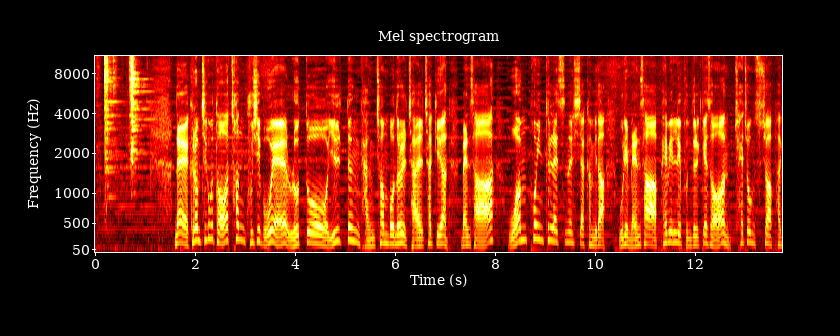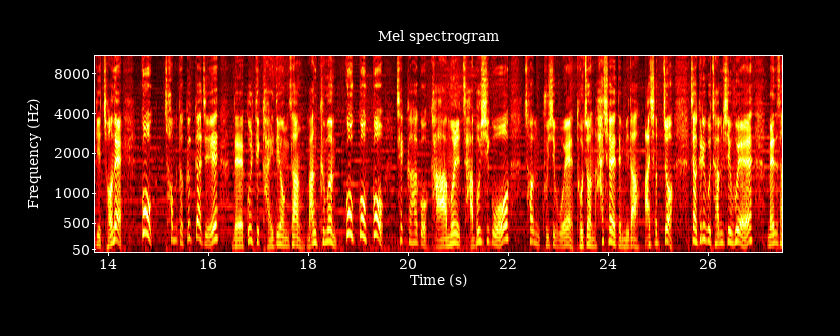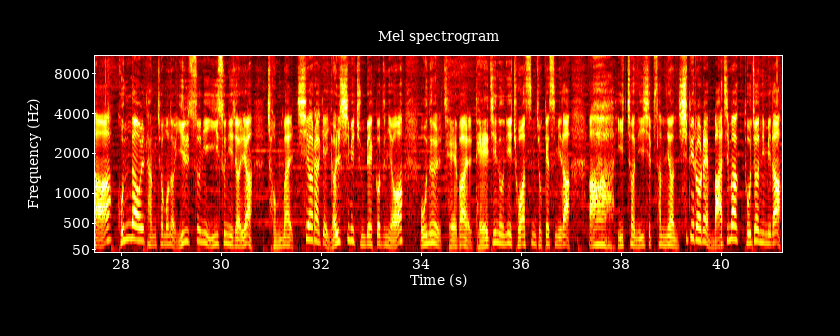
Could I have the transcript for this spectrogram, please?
네, 그럼 지금부터 1095회 로또 1등 당첨 번호를 잘 찾기 위한 맨사 원 포인트 레슨을 시작합니다. 우리 맨사 패밀리 분들께선 최종 수조합하기 전에 꼭 처음부터 끝까지 내 꿀팁 가이드 영상만큼은 꼭꼭꼭 체크하고 감을 잡으시고 1095에 도전하셔야 됩니다. 아셨죠? 자, 그리고 잠시 후에 맨사 곧 나올 당첨번호 1순위, 2순위 전략 정말 치열하게 열심히 준비했거든요. 오늘 제발 대진운이 좋았으면 좋겠습니다. 아, 2023년 11월의 마지막 도전입니다.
